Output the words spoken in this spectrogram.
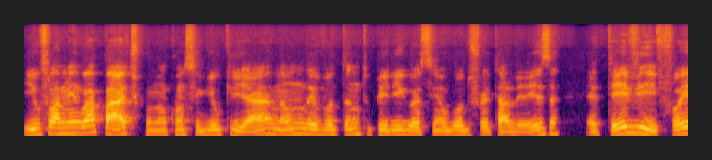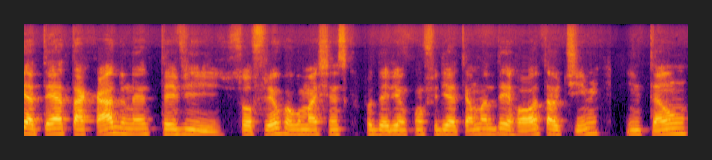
E o Flamengo apático, não conseguiu criar, não levou tanto perigo assim ao gol do Fortaleza. É, teve, foi até atacado, né? Teve, sofreu com algumas chances que poderiam conferir até uma derrota ao time. Então,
